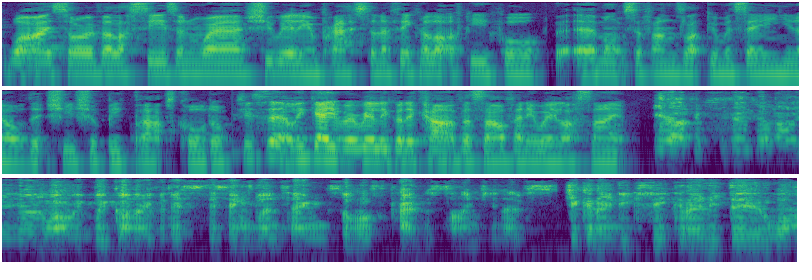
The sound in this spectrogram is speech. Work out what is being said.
what I saw of her last season, where she really impressed, and I think a lot of people amongst the fans like you were saying, you know, that she should be perhaps called up. She certainly gave a really good account of herself anyway last night. Yeah, I think she did. You know, you know well, we've, we've gone over this this England thing sort of countless times. You know, she can only she can only do what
